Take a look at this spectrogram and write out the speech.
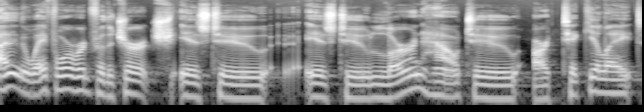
I think the way forward for the church is to is to learn how to articulate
